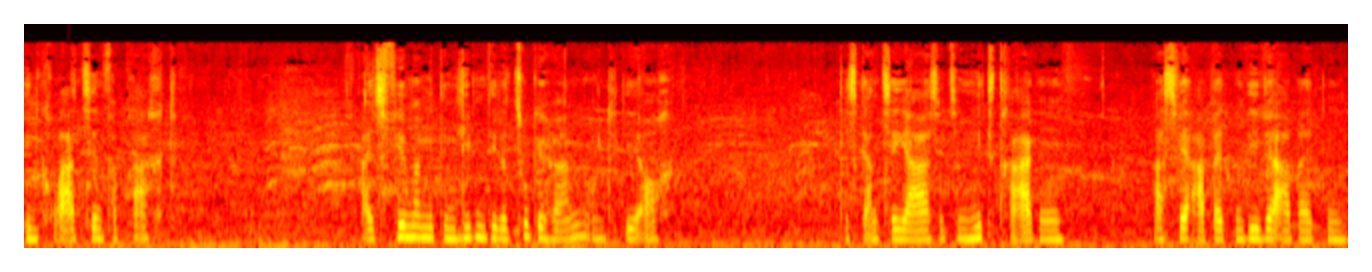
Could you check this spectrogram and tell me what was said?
in Kroatien verbracht. Als Firma mit den Lieben, die dazugehören und die auch das ganze Jahr sozusagen mittragen, was wir arbeiten, wie wir arbeiten,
